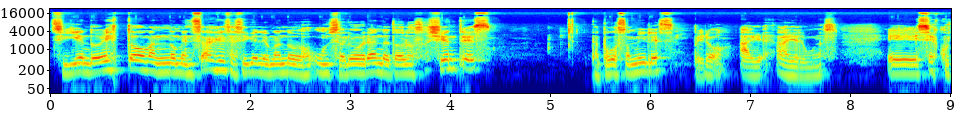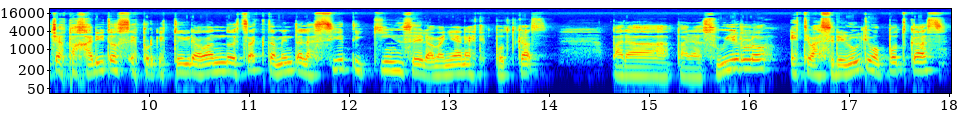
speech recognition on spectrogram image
siguiendo esto, mandando mensajes, así que le mando un saludo grande a todos los oyentes. Tampoco son miles, pero hay, hay algunos. Eh, si escuchás pajaritos es porque estoy grabando exactamente a las 7 y 15 de la mañana este podcast para, para subirlo. Este va a ser el último podcast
